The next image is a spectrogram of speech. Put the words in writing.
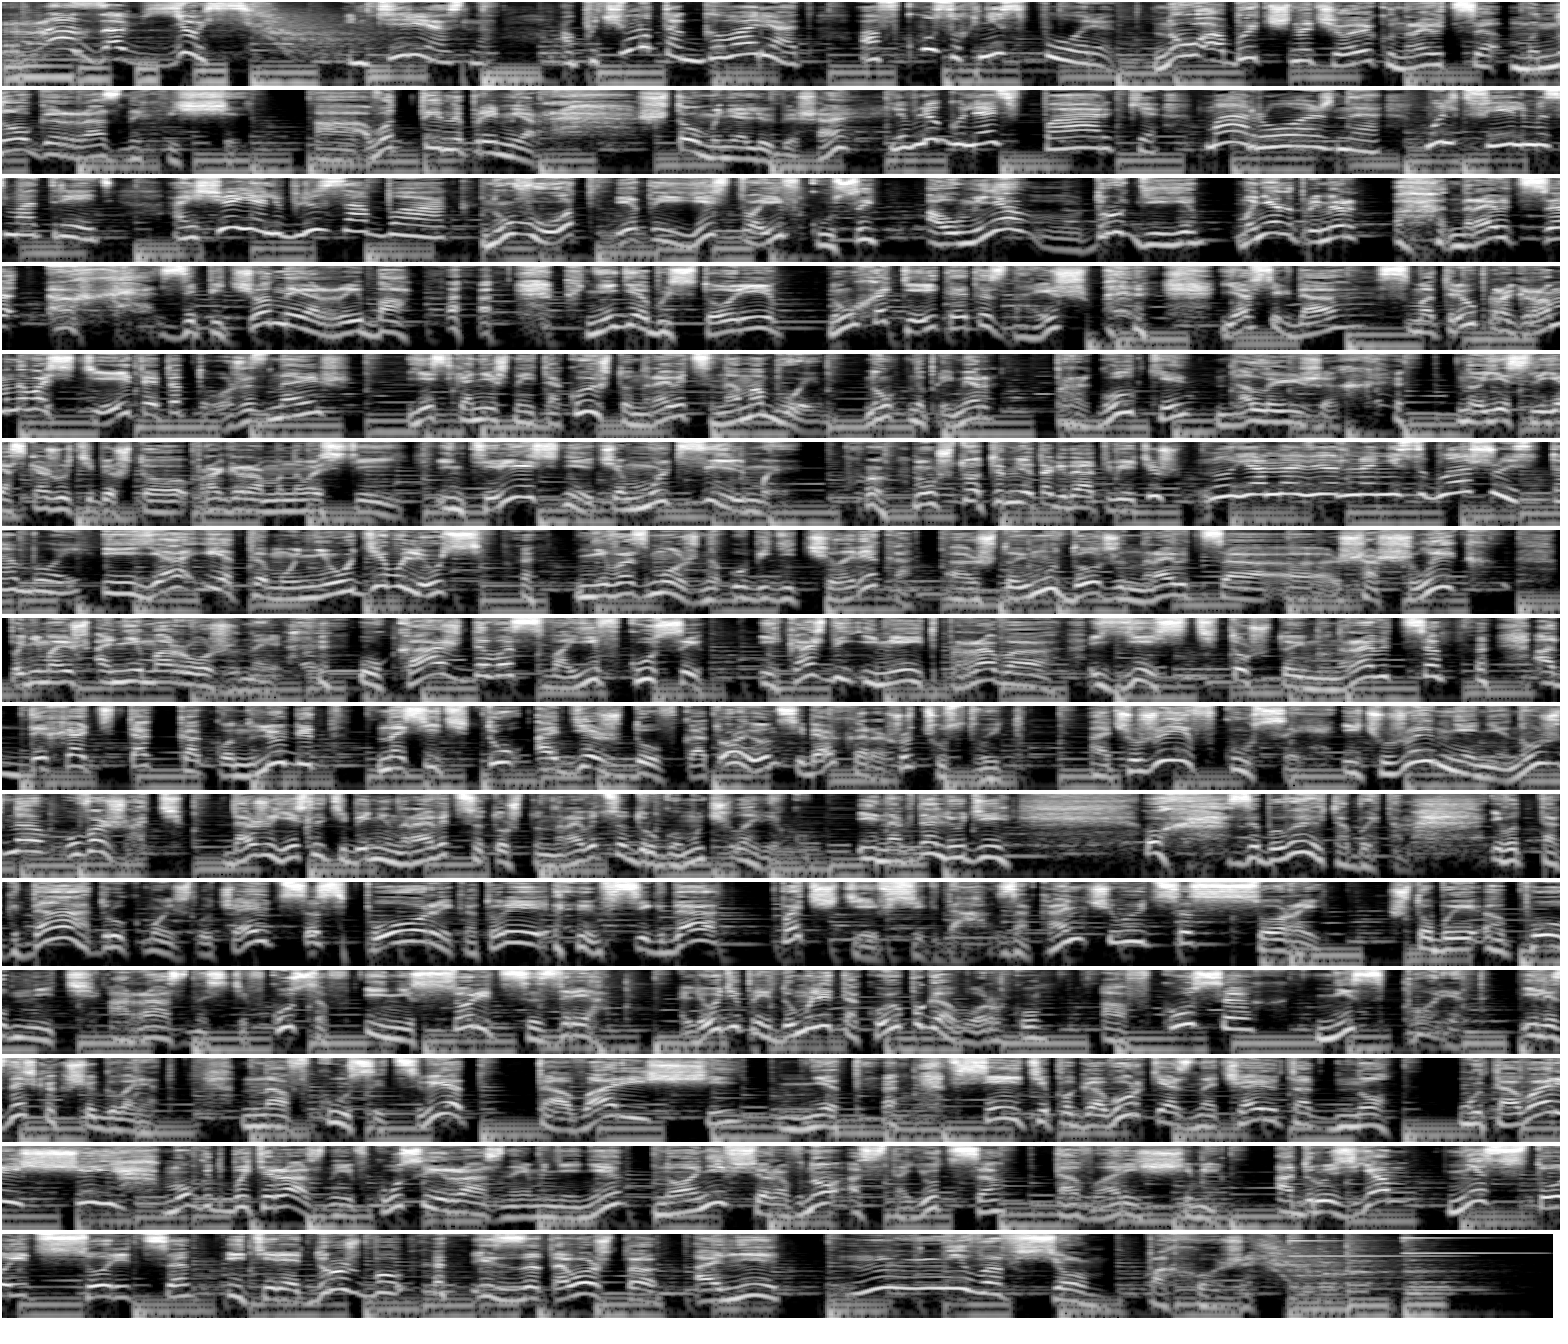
разобьюсь. Интересно, а почему так говорят? О вкусах не спорят. Ну, обычно человеку нравится много разных вещей А вот ты, например, что у меня любишь, а? Люблю гулять в парке, мороженое, мультфильмы смотреть. А еще я люблю собак. Ну вот, это и есть твои вкусы. А у меня другие. Мне, например, нравится ах, запеченная рыба. Книги об истории. Ну, хоккей, ты это знаешь. Я всегда смотрю программы новостей, ты это тоже знаешь. Есть, конечно, и такое, что нравится нам обоим. Ну, например, прогулки на лыжах Но если я скажу тебе, что программа новостей интереснее, чем мультфильмы ну что ты мне тогда ответишь? Ну я, наверное, не соглашусь с тобой. И я этому не удивлюсь. Невозможно убедить человека, а, что ему должен нравиться а, шашлык Понимаешь, а не мороженое. У каждого свои вкусы И каждый имеет право есть то, что ему нравится Отдыхать так, как он любит Носить ту одежду, в которой он себя хорошо чувствует. А чужие вкусы и чужое мнение нужно уважать Даже если тебе не нравится то, что нравится другому человеку. Иногда люди, ох, забывают об этом. И вот тогда, друг мой, случаются споры, которые всегда почти всегда заканчиваются ссорой. Чтобы э, помнить о разности вкусов и не ссориться зря Люди придумали такую поговорку О вкусах не спорят Или знаешь, как еще говорят? На вкус и цвет товарищей нет Все эти поговорки означают одно у товарищей могут быть разные вкусы и разные мнения, но они все равно остаются товарищами. А друзьям не стоит ссориться и терять дружбу из-за того, что они не во всем похожи.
